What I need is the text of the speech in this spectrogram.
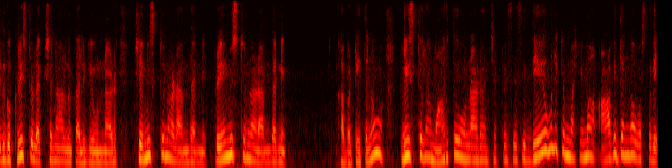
ఇదిగో క్రీస్తు లక్షణాలను కలిగి ఉన్నాడు. క్షమిస్తున్నాడు అందరినీ ప్రేమిస్తున్నాడు అందరినీ. కాబట్టి ఇతను క్రీస్తులా మారుతూ ఉన్నాడు అని చెప్పేసి దేవునికి మహిమ ఆ విధంగా వస్తుంది.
